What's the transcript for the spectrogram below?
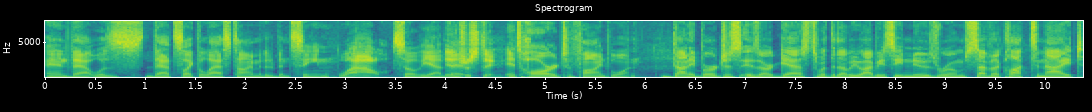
and that was that's like the last time it had been seen. Wow. So yeah, that, interesting. It's hard to find one. Donnie Burgess is our guest with the WIBC newsroom. Seven o'clock tonight.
